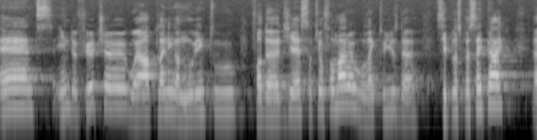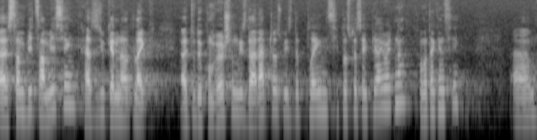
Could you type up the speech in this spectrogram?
and in the future, we are planning on moving to, for the GES OTIO formatter, we like to use the C++ API. Uh, some bits are missing, as you cannot like uh, to the conversion with the adapters with the plain C++ API right now, from what I can see. Um,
